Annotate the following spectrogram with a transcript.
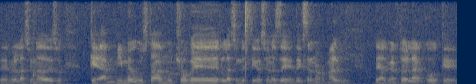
eh, relacionado a eso, que a mí me gustaba mucho ver las investigaciones de, de Extra Normal, güey, de Alberto del Arco, que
